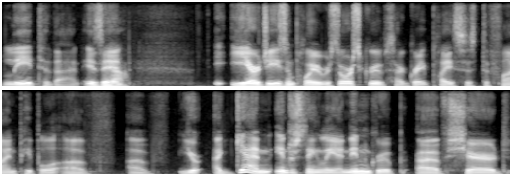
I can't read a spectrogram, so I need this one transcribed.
lead to that. Is it Yeah. ERGs, employee resource groups, are great places to find people of of your again, interestingly, an in group of shared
